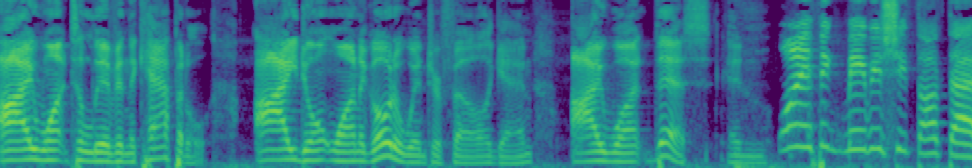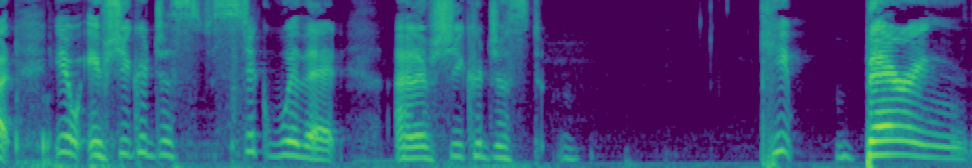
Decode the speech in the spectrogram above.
I want to live in the capital. I don't want to go to Winterfell again. I want this. And Well, I think maybe she thought that you know if she could just stick with it, and if she could just keep bearing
